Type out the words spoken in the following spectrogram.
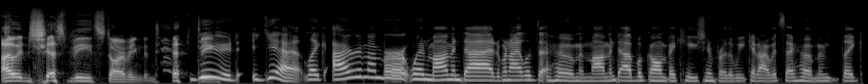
I would just be starving to death. being- dude yeah like i remember when mom and dad when i lived at home and mom and dad would go on vacation for the week and i would stay home and like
